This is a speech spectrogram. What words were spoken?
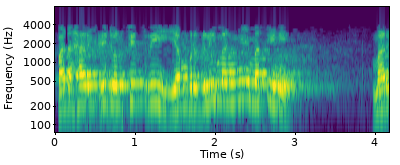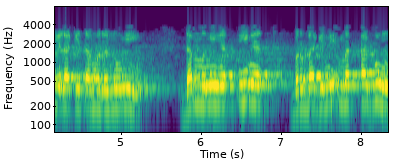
pada hari Idul Fitri yang bergeliman nikmat ini marilah kita merenungi dan mengingat-ingat berbagai nikmat agung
